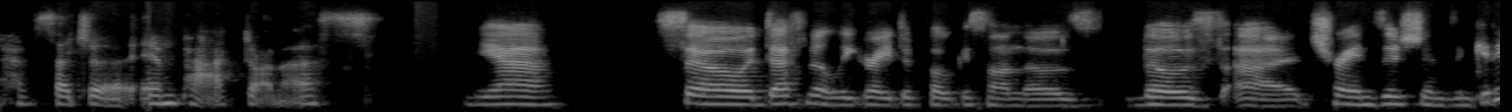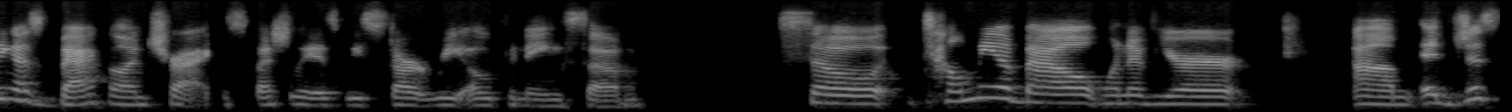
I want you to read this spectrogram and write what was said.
have such an impact on us. Yeah so definitely great to focus on those those uh, transitions and getting us back on track especially as we start reopening some. So tell me about one of your um, and just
